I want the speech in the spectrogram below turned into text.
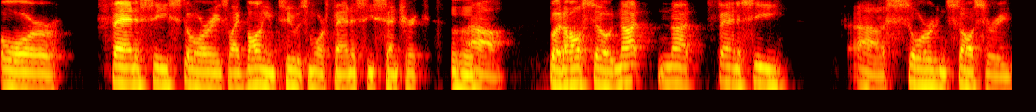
or fantasy stories. Like Volume Two is more fantasy centric Mhm. uh, but also not not fantasy uh, sword and sorcery.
